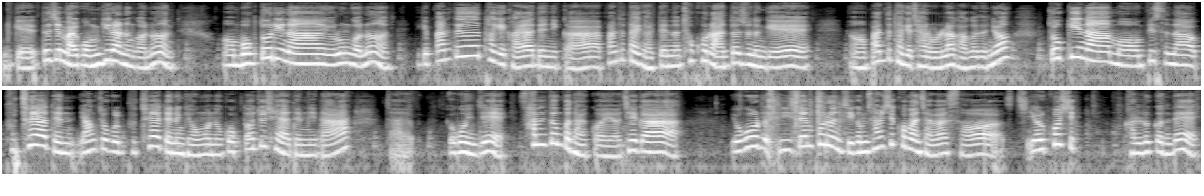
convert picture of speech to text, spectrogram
이렇게 뜨지 말고 옮기라는 거는 어, 목도리나 이런 거는 이게 반듯하게 가야 되니까 반듯하게 갈 때는 첫 코를 안 떠주는 게 어, 반듯하게 잘 올라가거든요. 조끼나 뭐 원피스나 붙여야 된 양쪽을 붙여야 되는 경우는 꼭 떠주셔야 됩니다. 자, 요거 이제 3등분 할 거예요. 제가 요거를 이 샘플은 지금 30코만 잡아서 10코씩 갈를 건데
